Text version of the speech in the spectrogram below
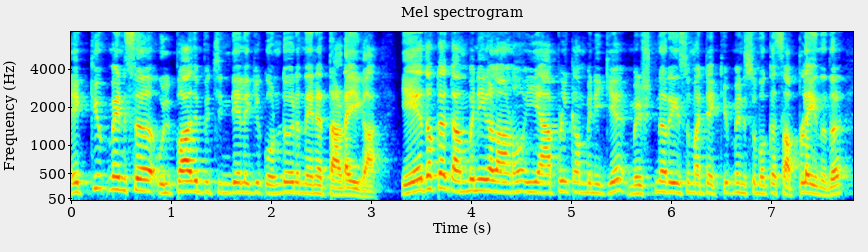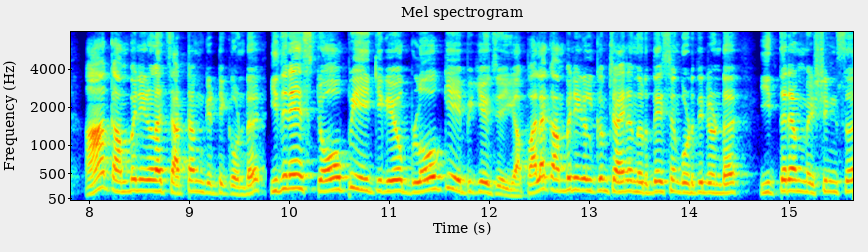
എക്യുപ്മെന്റ്സ് ഉൽപ്പാദിപ്പിച്ച് ഇന്ത്യയിലേക്ക് കൊണ്ടുവരുന്നതിനെ തടയുക. ഏതൊക്കെ കമ്പനികളാണോ ഈ ആപ്പിൾ കമ്പനിക്ക് മെഷീനറീസും മറ്റ് എക്യുപ്മെന്റ്സും ഒക്കെ സപ്ലൈ ചെയ്യുന്നത് ആ കമ്പനികളെ ചട്ടം കിട്ടിക്കൊണ്ട് ഇതിനെ സ്റ്റോപ്പ് ചെയ്യിക്കുകയോ ബ്ലോക്ക് ചെയ്യിപ്പിക്കുകയോ ചെയ്യുക. പല കമ്പനികൾക്കും ചൈന നിർദ്ദേശം കൊടുത്തിട്ടുണ്ട് ഇത്തരം മെഷീൻസ്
